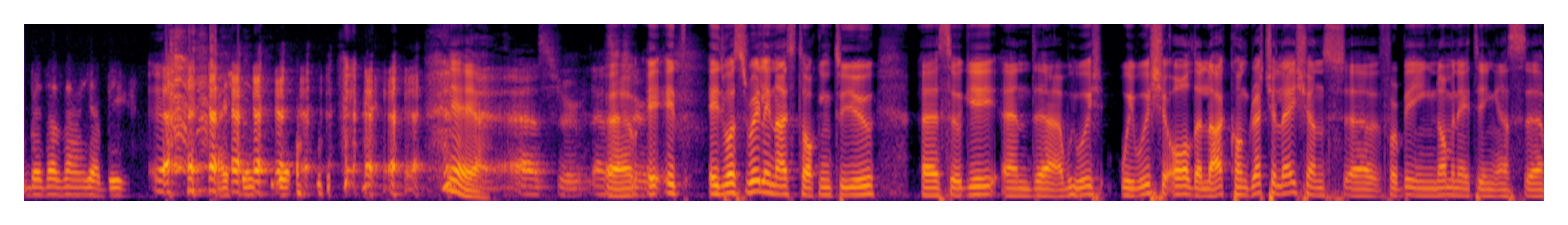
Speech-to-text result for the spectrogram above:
better than yeah big. yeah. I think. Yeah. Yeah, yeah. That's true. That's Uh, true. it, it it was really nice talking to you, uh, Sugi, and uh, we wish we wish you all the luck. Congratulations uh, for being nominating as uh,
